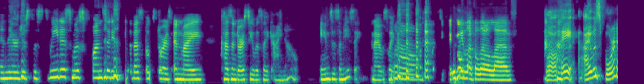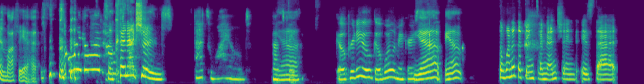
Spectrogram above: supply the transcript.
and they're just the sweetest, most fun cities, the best bookstores. And my cousin Darcy was like, I know, Ames is amazing. And I was like, oh, we love a little love. Well, hey, I was born in Lafayette. oh my God. so connections. That's wild. That's yeah. Crazy. Go Purdue, go Boilermakers. Yeah, yeah. So, one of the things I mentioned is that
